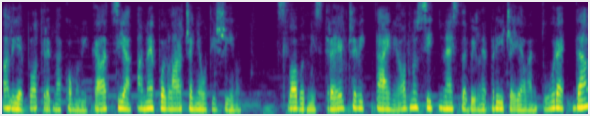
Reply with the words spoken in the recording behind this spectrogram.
ali je potrebna komunikacija, a ne povlačenje u tišinu. Slobodni strelčevi, tajni odnosi, nestabilne priče i avanture, da,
